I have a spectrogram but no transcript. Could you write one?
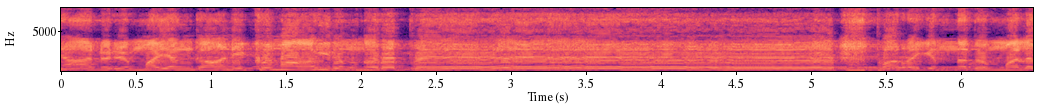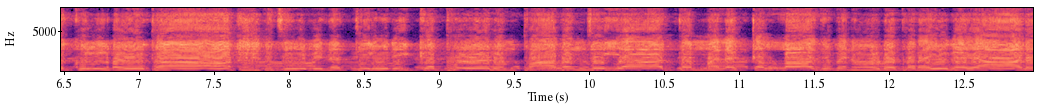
ഞാനൊരു മയം കാണിക്കുമായിരുന്നു റബ്ബേ. പറയുന്നത് മലകുൽ മൗത ജീവിതത്തിൽ ഒരിക്കൽ പോലും പാപം ചെയ്യാത്ത മലക്കല്ലാഹുവിനോട് പറയുകയാണ്.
